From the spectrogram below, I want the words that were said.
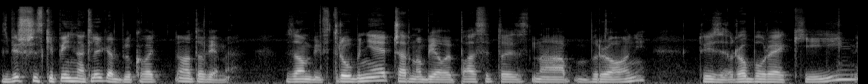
Zbierz wszystkie pięć naklejek, odblokować, no to wiemy. Zombie w trubnie, czarno-białe pasy to jest na broń. Tu jest roborekin,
